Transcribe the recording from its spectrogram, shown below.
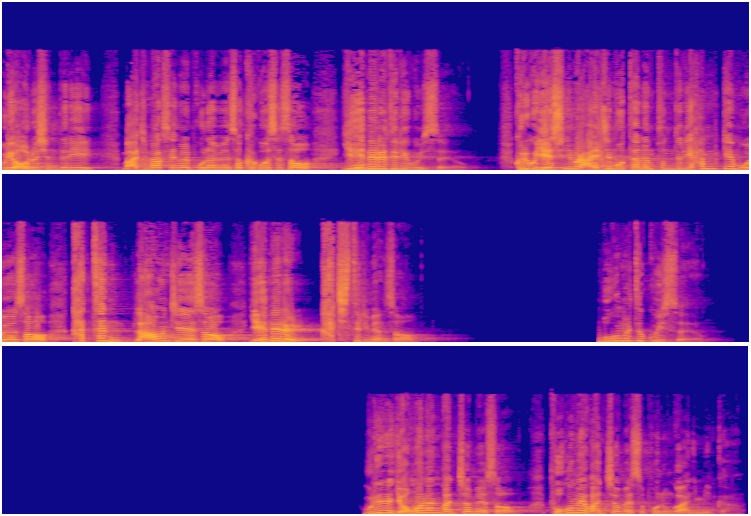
우리 어르신들이 마지막 생을 보내면서 그곳에서 예배를 드리고 있어요. 그리고 예수님을 알지 못하는 분들이 함께 모여서 같은 라운지에서 예배를 같이 드리면서 복음을 듣고 있어요. 우리는 영원한 관점에서, 복음의 관점에서 보는 거 아닙니까?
